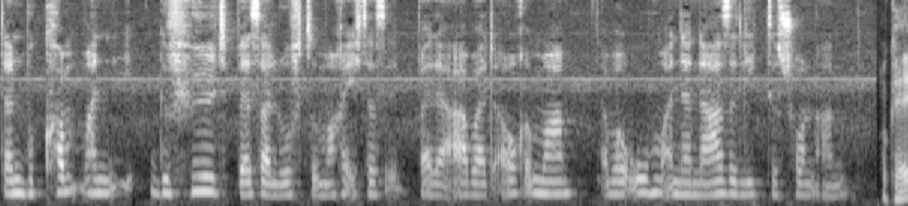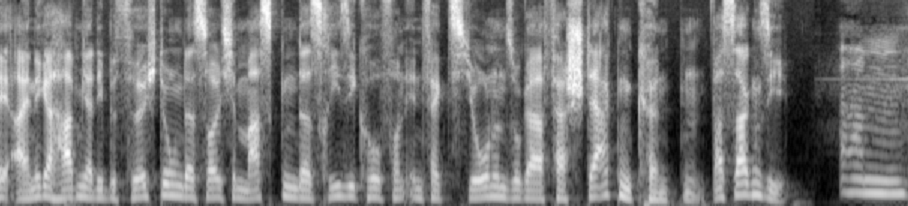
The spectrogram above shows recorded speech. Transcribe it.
Dann bekommt man gefühlt besser Luft. So mache ich das bei der Arbeit auch immer. Aber oben an der Nase liegt es schon an. Okay, einige haben ja die Befürchtung, dass solche Masken das Risiko von Infektionen sogar verstärken könnten. Was sagen Sie? Ähm,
